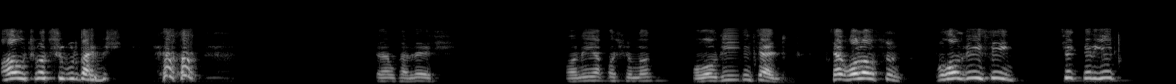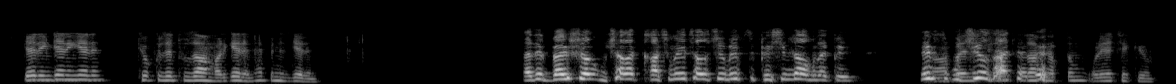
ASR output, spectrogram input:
Aha uçma tuşu buradaymış. Selam kardeş. Bana niye yaklaşıyorsun lan? Hollow değilsin sen. Sen Hollow'sun. Bu Hol değilsin. Siktir git. Gelin gelin gelin. Çok güzel tuzağım var. Gelin. Hepiniz gelin. Hadi ben şu an uçarak kaçmaya çalışıyorum. Hepsi peşimde amına koyayım. Hepsi Aa, ben uçuyor güzel zaten. Tuzak yaptım. Oraya çekiyorum.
